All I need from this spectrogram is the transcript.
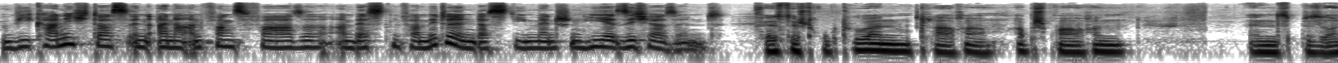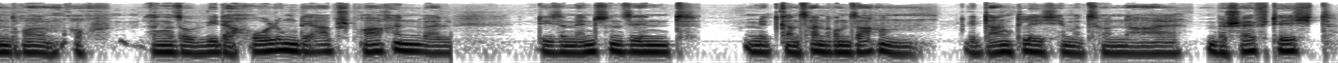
Wie kann ich das in einer Anfangsphase am besten vermitteln, dass die Menschen hier sicher sind? Feste Strukturen, klare Absprachen, insbesondere auch sagen wir so Wiederholung der Absprachen, weil diese Menschen sind mit ganz anderen Sachen gedanklich, emotional beschäftigt.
